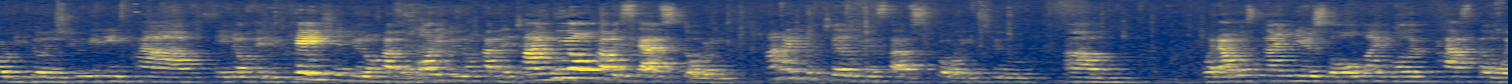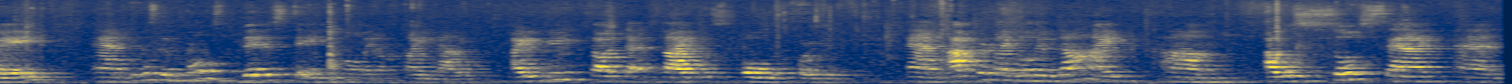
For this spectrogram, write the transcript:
or because you didn't have enough education, you don't have the money, you don't have the time. We all have a sad story. And I could tell you a sad story too. Um, when I was nine years old, my mother passed away, and it was the most devastating moment of my life. I really thought that life was over for me. And after my mother died, um, I was so sad and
